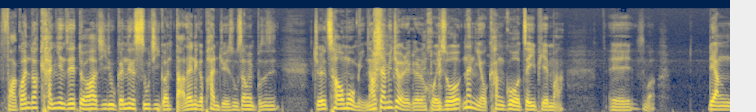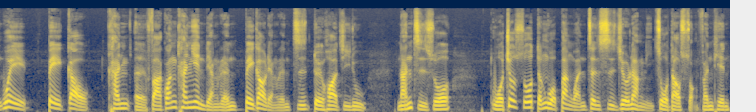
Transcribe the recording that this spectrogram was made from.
法官都要勘验这些对话记录，跟那个书记官打在那个判决书上面，不是？觉得超莫名，然后下面就有一个人回说：“ 那你有看过这一篇吗？”诶，什么？两位被告勘呃，法官勘验两人被告两人之对话记录。男子说：“我就说等我办完正事，就让你做到爽翻天。”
